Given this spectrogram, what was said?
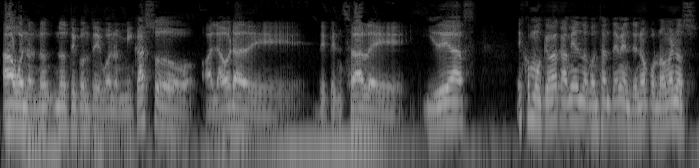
Ah, bueno, no, te conté. Bueno, en mi caso, a la hora de, de pensar eh, ideas, es como que va cambiando constantemente, ¿no? Por lo menos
